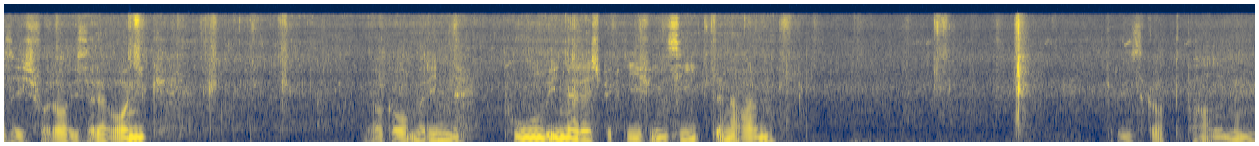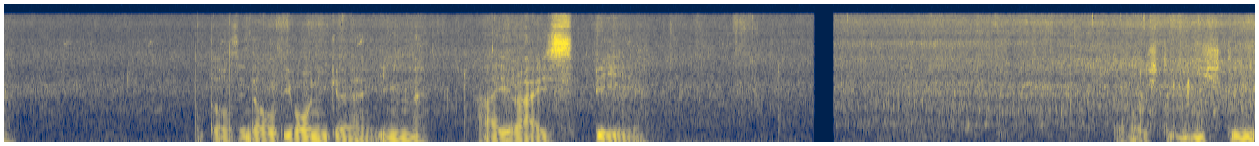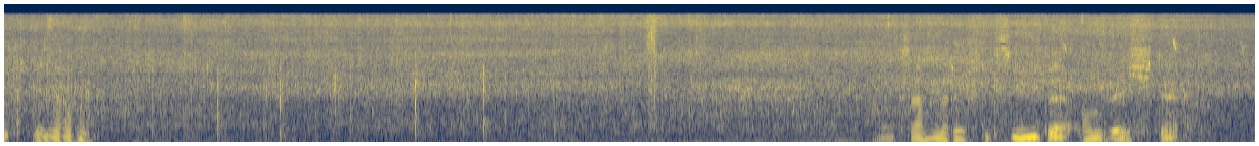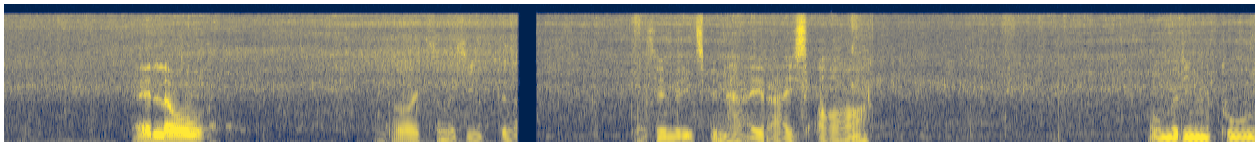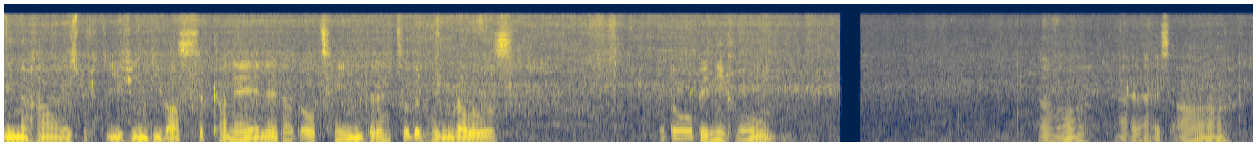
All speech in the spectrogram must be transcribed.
das ist vor unserer Wohnung. Da geht man in den Pool rein, respektive in den Seitenarm. Grüß Gott, Palmen. Und da sind all die Wohnungen im High-Rise B. Da ist der Einstieg, genau. Da sehen wir Richtung Süden und Westen. Hallo! Und da jetzt an der Seite. Da sind wir jetzt beim High-Rise A. Wo man in den Pool rein kann, respektive in die Wasserkanäle. Da geht es hinten zu den Bungalows. Von da bin ich gekommen. Da, High-Rise A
